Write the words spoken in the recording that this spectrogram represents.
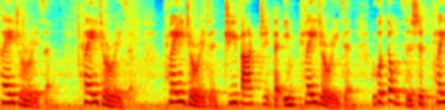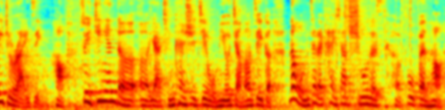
？plagiarism，plagiarism。Plagiarism，G 发 G 的音，plagiarism。如果动词是 plagiarizing，好，所以今天的呃雅琴看世界，我们有讲到这个。那我们再来看一下书的部分哈。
